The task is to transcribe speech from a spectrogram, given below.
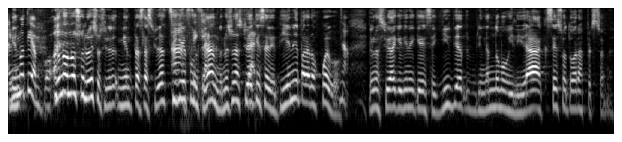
al mismo tiempo. No, no, no solo eso, sino mientras la ciudad sigue ah, funcionando. No es una ciudad que se detiene para los juegos. Es una ciudad que tiene que seguir brindando movilidad, acceso a todas las personas.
